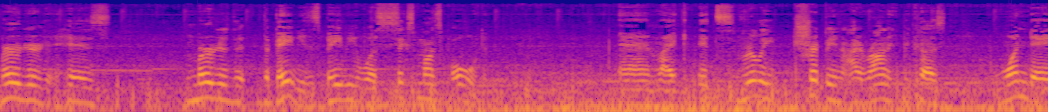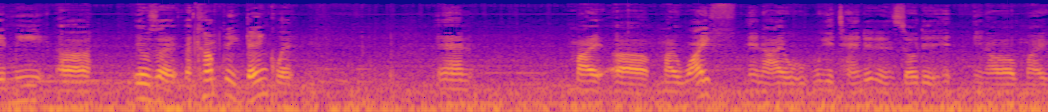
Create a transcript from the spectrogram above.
murdered his murdered the, the baby. This baby was six months old, and like it's really tripping, ironic because one day me. Uh, it was a, a company banquet, and my uh, my wife and I we attended, and so did you know my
